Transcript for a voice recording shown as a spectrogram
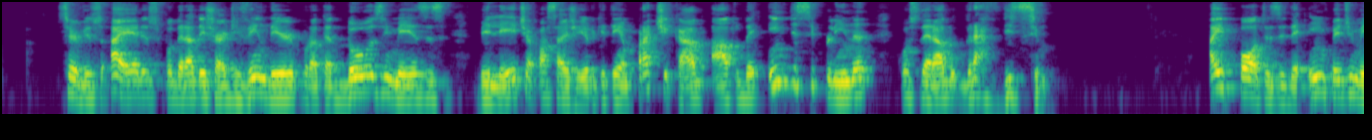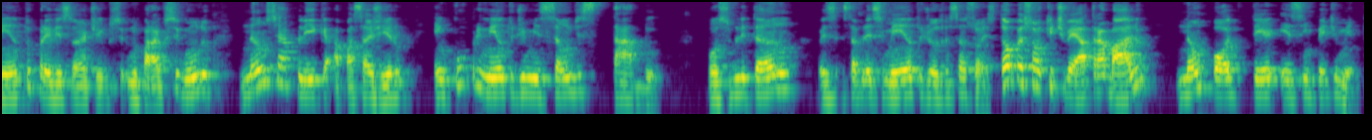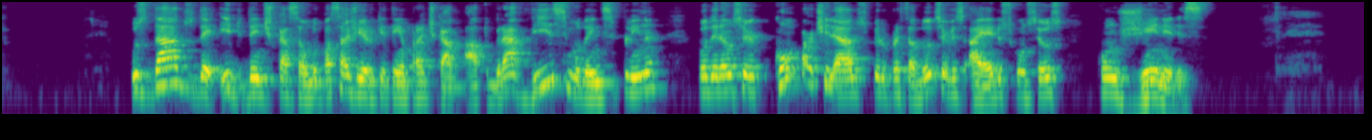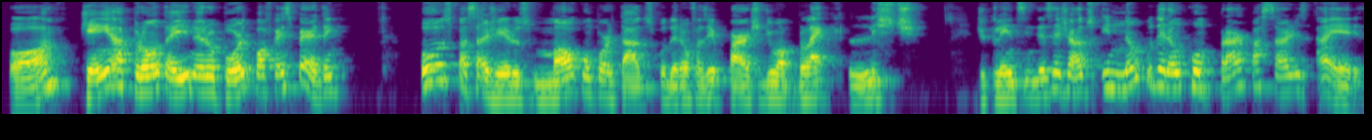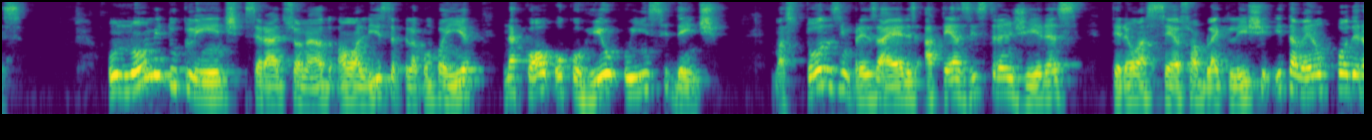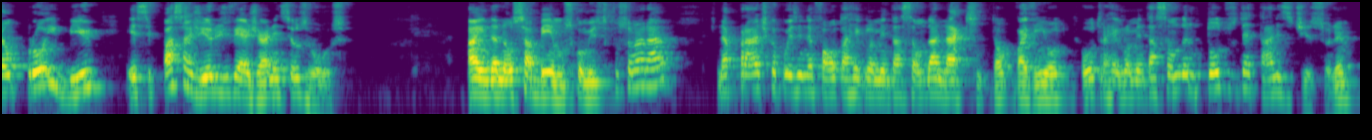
de serviços aéreos poderá deixar de vender por até 12 meses bilhete a passageiro que tenha praticado ato de indisciplina considerado gravíssimo. A hipótese de impedimento prevista no artigo no parágrafo 2 não se aplica a passageiro em cumprimento de missão de Estado, possibilitando o estabelecimento de outras sanções. Então, o pessoal que tiver a trabalho não pode ter esse impedimento. Os dados de identificação do passageiro que tenha praticado ato gravíssimo da indisciplina poderão ser compartilhados pelo prestador de serviços aéreos com seus congêneres. Ó, quem apronta aí no aeroporto pode ficar esperto, hein? Os passageiros mal comportados poderão fazer parte de uma blacklist de clientes indesejados e não poderão comprar passagens aéreas. O nome do cliente será adicionado a uma lista pela companhia na qual ocorreu o incidente. Mas todas as empresas aéreas, até as estrangeiras, terão acesso à blacklist e também não poderão proibir esse passageiro de viajar em seus voos. Ainda não sabemos como isso funcionará na prática, pois ainda falta a regulamentação da ANAC. Então, vai vir outra regulamentação dando todos os detalhes disso, né?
